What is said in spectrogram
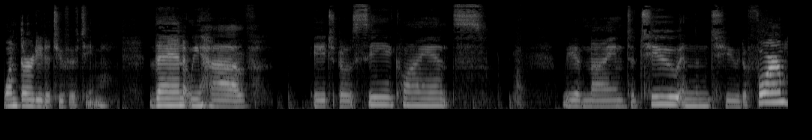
1.30 to 2.15. Then we have HOC clients. We have 9 to 2 and then 2 to 4.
